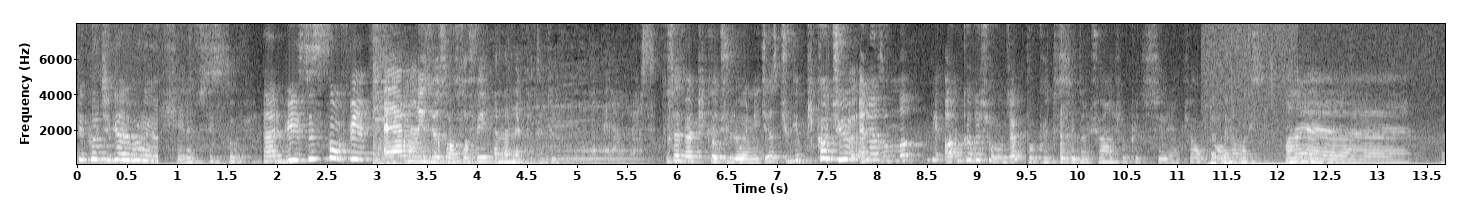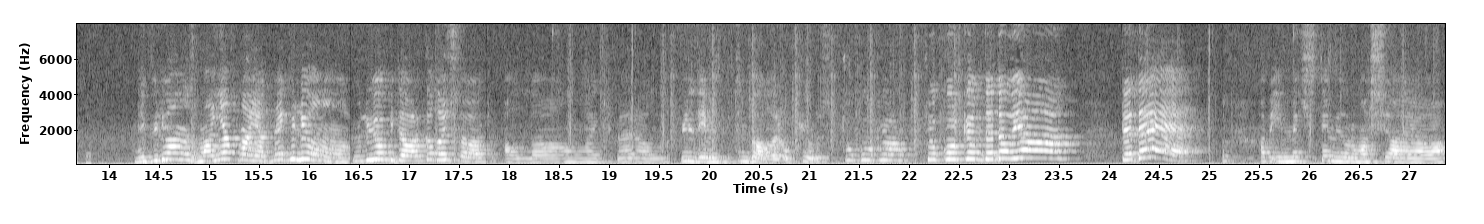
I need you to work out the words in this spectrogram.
Pikachu gel buraya. Şerefsiz Sofi. Terbiyesiz Sofi. Eğer bunu izliyorsan Sofi senden nefret ediyorum. Bu sefer Pikachu ile oynayacağız. Çünkü Pikachu en azından bir arkadaş olacak. Çok kötü hissediyorum. Şu an çok kötü hissediyorum. Çok oynamak istiyorum. Hani... Ne gülüyorsunuz? Manyak manyak ne gülüyorsunuz? Gülüyor bir de arkadaşlar. Allahu Ekber Allah. Bildiğimiz bütün duaları okuyoruz. Çok korkuyorum. Çok korkuyorum. Dede uyan. Dede. Abi inmek istemiyorum aşağıya.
